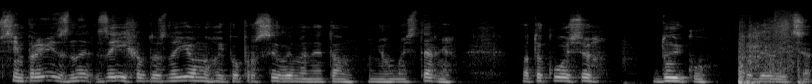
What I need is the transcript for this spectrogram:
Всім привіт! Заїхав до знайомого і попросили мене там, у нього майстерня, отаку ось дуйку подивитися.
